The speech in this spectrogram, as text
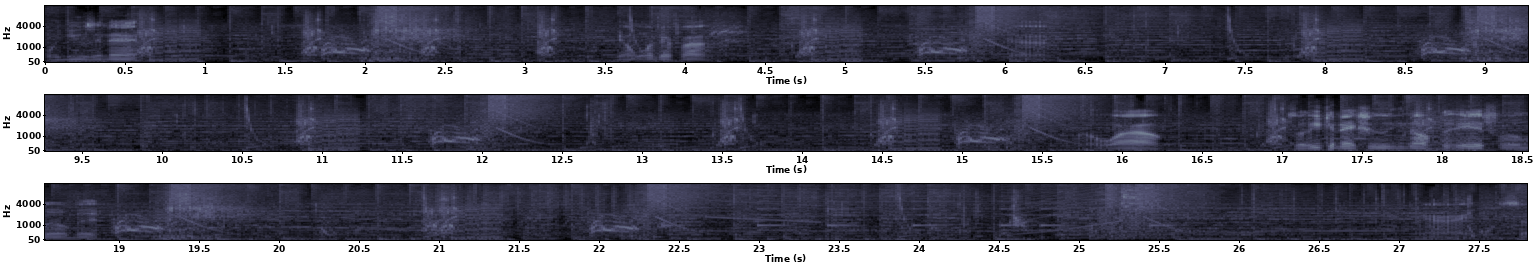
when using that. I wonder if I He can actually lean off the edge for a little bit. Alright, so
